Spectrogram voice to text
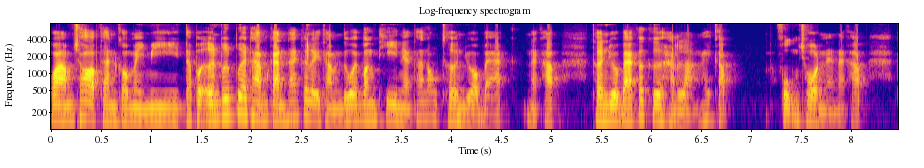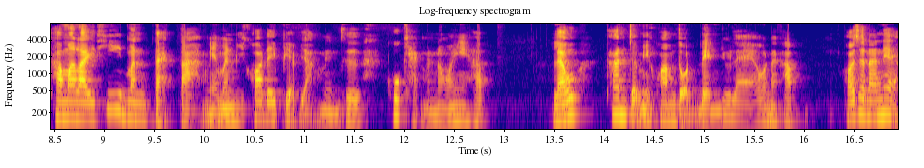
ความชอบท่านก็ไม่มี แต่เพื่อนเพื่อนๆทำกันท่านก็เลยทำด้วยบางทีเนี่ยท่านต้อง turn your back นะครับ turn your back ก็คือหันหลังให้กับฝูงชนนะครับทำอะไรที่มันแตกต่างเนี่ยมันมีข้อได้เปรียบอย่างหนึ่งคือคู่แข่งมันน้อยครับ แล้วท่านจะมีความโดดเด่นอยู่แล้วนะครับ เพราะฉะนั้นเนี่ย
